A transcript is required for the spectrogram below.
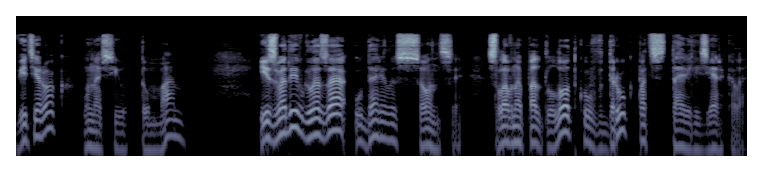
Ветерок уносил туман. Из воды в глаза ударило солнце, словно под лодку вдруг подставили зеркало.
